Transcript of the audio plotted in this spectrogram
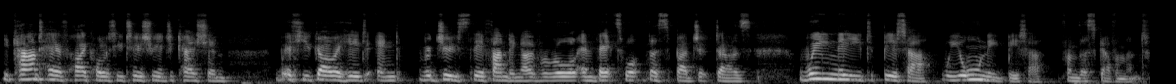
you can't have high quality tertiary education if you go ahead and reduce their funding overall, and that's what this budget does. We need better, we all need better from this government.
